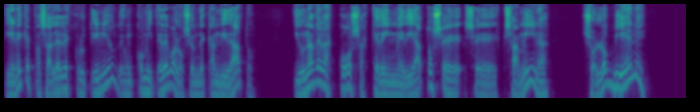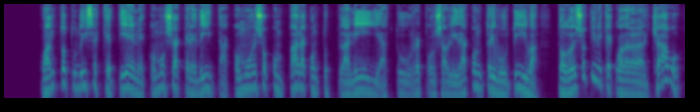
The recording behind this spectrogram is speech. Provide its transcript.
tiene que pasarle el escrutinio de un comité de evaluación de candidatos. Y una de las cosas que de inmediato se, se examina son los bienes. ¿Cuánto tú dices que tiene? ¿Cómo se acredita? ¿Cómo eso compara con tus planillas, tu responsabilidad contributiva? Todo eso tiene que cuadrar al chavo.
